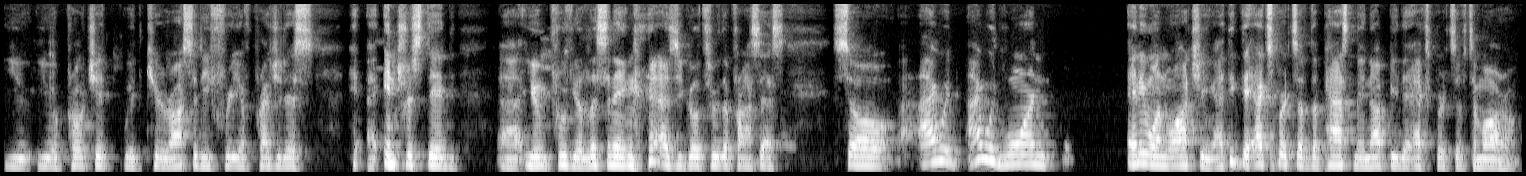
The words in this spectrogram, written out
You you approach it with curiosity free of prejudice uh, interested uh, you improve your listening as you go through the process. So i would i would warn anyone watching i think the experts of the past may not be the experts of tomorrow.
